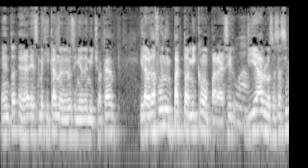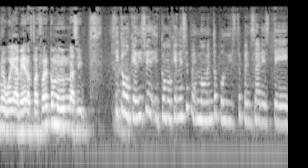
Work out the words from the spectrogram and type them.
Ento- eh, es mexicano, era un señor de Michoacán. Y la verdad fue un impacto a mí como para decir, Wow. diablos, o sea, así me voy a ver, o fue, fue como un así, Sí, como que dice, como que en ese momento pudiste pensar, este,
